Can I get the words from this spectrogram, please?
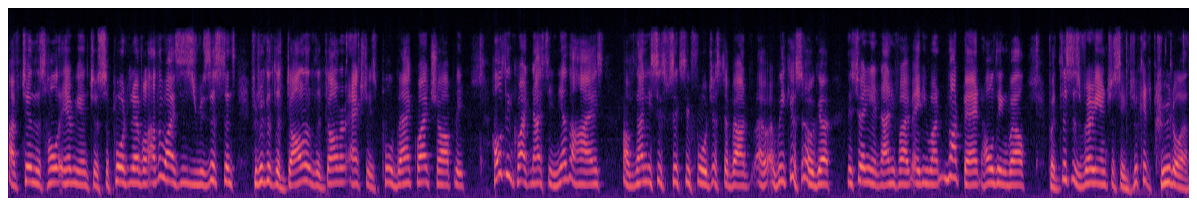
I've turned this whole area into a support level. Otherwise, this is resistance. If you look at the dollar, the dollar actually is pulled back quite sharply, holding quite nicely near the highs of 96.64 just about a, week or so ago. This trading at 95.81. Not bad, holding well. But this is very interesting. Look at crude oil.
